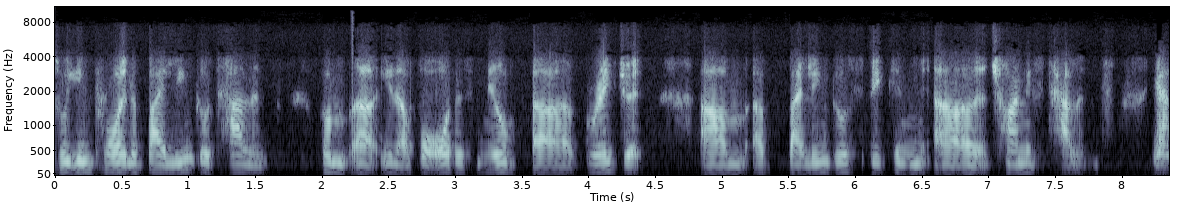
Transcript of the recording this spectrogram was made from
to employ the bilingual talent from uh, you know for all this new uh, graduate um, bilingual speaking Chinese talent. Yeah,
